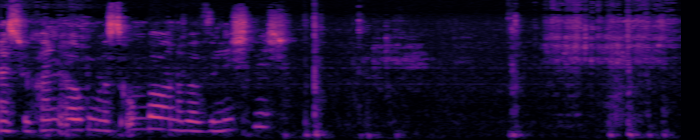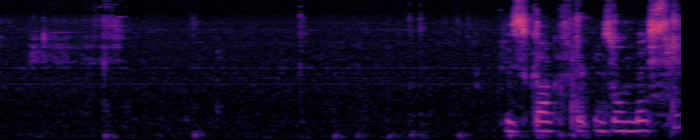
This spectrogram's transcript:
Heißt, wir können irgendwas umbauen, aber will ich nicht. Die Scar gefällt mir so ein bisschen.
